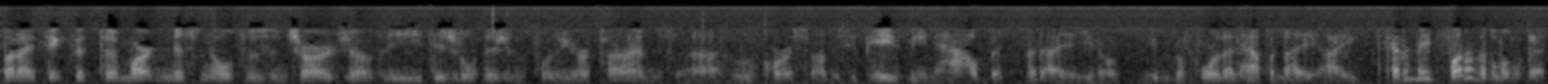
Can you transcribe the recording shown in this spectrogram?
But I think that uh, Martin Nisenholtz, who's in charge of the digital division for the New York Times, uh, who of course obviously pays me now, but but I, you know, even before that happened, I, I kind of made fun of it a little bit.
